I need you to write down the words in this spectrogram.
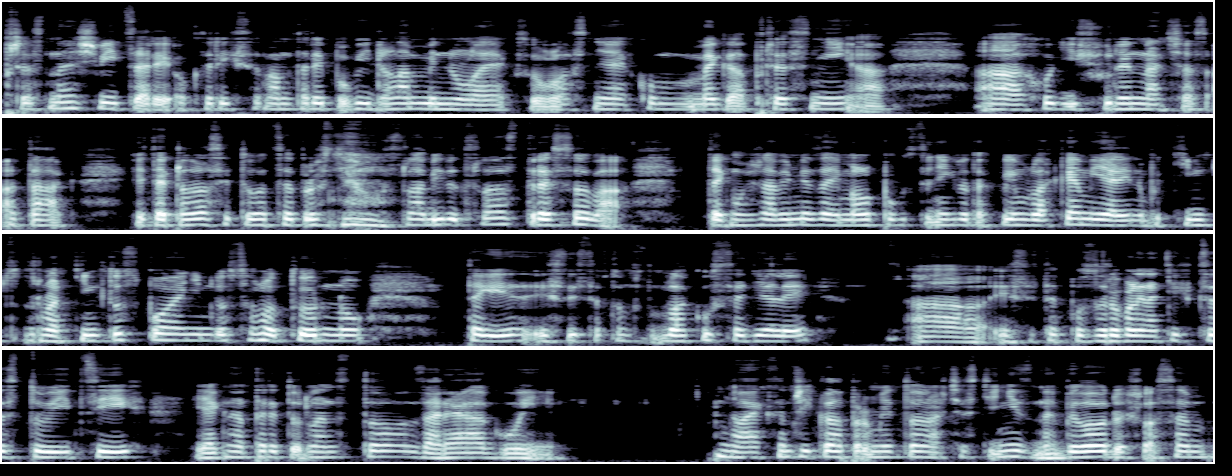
přesné Švýcary, o kterých jsem vám tady povídala minule, jak jsou vlastně jako mega přesní a, a chodí všude na čas a tak, že tato situace prostě musela být docela stresová. Tak možná by mě zajímalo, pokud jste někdo takovým vlakem jeli, nebo tím, tímto spojením do soloturnu, tak jestli jste v tom vlaku seděli a jestli jste pozorovali na těch cestujících, jak na tady tohle to zareagují. No a jak jsem říkala, pro mě to naštěstí nic nebylo, došla jsem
